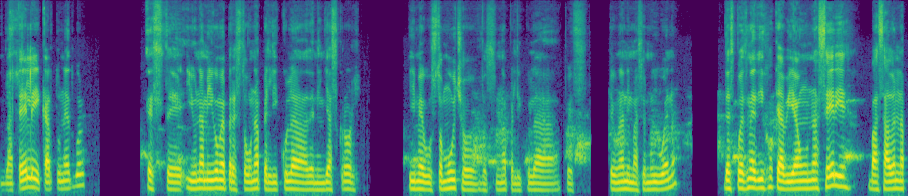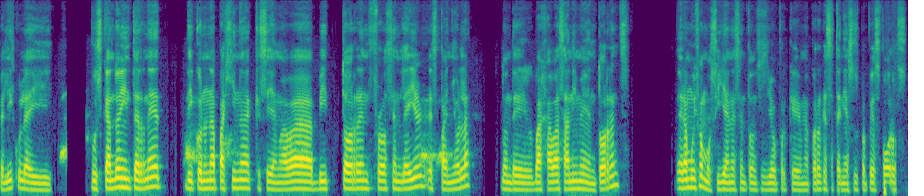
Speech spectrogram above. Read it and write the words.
la tele y Cartoon Network. Este, y un amigo me prestó una película de Ninja Scroll y me gustó mucho, pues una película pues de una animación muy buena. Después me dijo que había una serie basada en la película y buscando en internet di con una página que se llamaba BitTorrent Frozen Layer española, donde bajabas anime en torrents. Era muy famosilla en ese entonces yo porque me acuerdo que hasta tenía sus propios foros.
